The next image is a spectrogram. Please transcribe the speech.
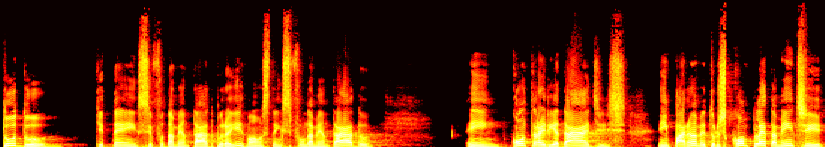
Tudo que tem se fundamentado por aí, irmãos, tem se fundamentado em contrariedades, em parâmetros completamente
